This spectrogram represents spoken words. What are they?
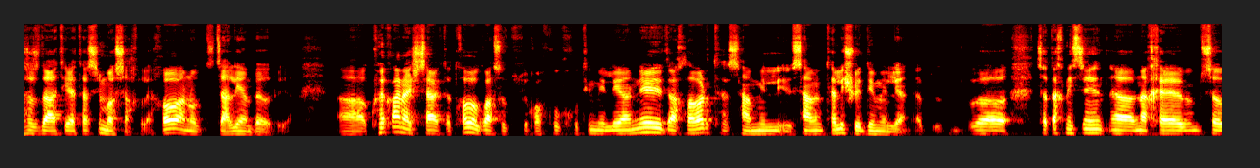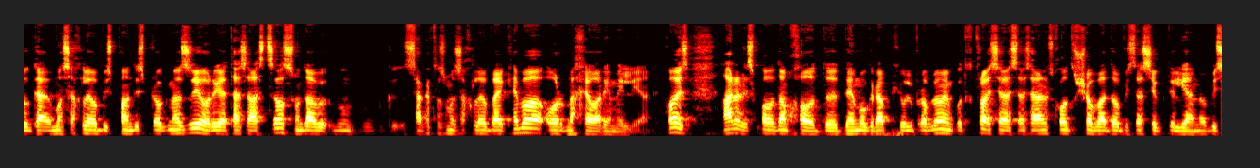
130000 მოსახლე, ხო? ანუ ძალიან ბევრია. ქვეყანაში საერთოდ ხო გვასოთ იყო 5 მილიონი, ახლა ვართ 3.7 მილიონი. ცოტა ხნის წინ ნახე მოსახლეობის ფონდის პროგნოზი 2100 წელს უნდა საქართველოს მოსახლეობა იქნება 2.5 მილიონი. ხო ეს არ არის ამ მხოლოდ დემოგრაფიული პრობლემა, იმ კუთხით რომ ეს არის მხოლოდ შობადობის და სიკვდილიანობის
